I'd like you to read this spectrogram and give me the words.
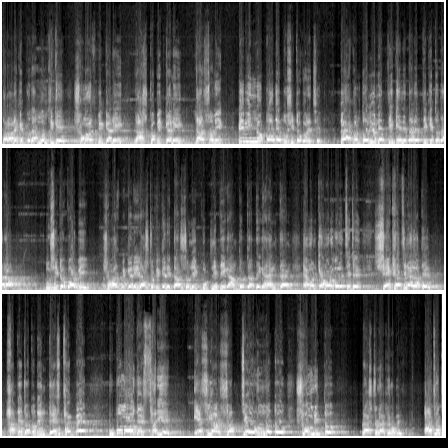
তারা অনেকে প্রধানমন্ত্রীকে সমাজ বিজ্ঞানী রাষ্ট্রবিজ্ঞানী, দার্শনিক বিভিন্ন পদে ভূষিত করেছে। তো এখন দলীয় নেত্রীকে, নেতা নেত্রীকে তো তারা ভূষিত করবেই সমাজবিজ্ঞানী, রাষ্ট্রবিজ্ঞানী, দার্শনিক, কূটনীতিক, আন্তর্জাতিক হ্যাং ত্যাং এমন কেমন বলেছে যে শেখ হাসিনার হাতে হাতে যতদিন দেশ থাকবে উপমহাদেশ ছাড়িয়ে এশিয়ার সবচেয়ে উন্নত সমৃদ্ধ রাষ্ট্র নাকি হবে? অথচ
